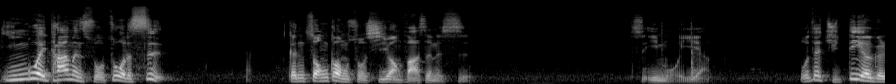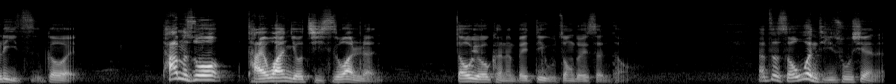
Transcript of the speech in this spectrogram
因为他们所做的事，跟中共所希望发生的事是一模一样。我再举第二个例子，各位，他们说台湾有几十万人都有可能被第五纵队渗透，那这时候问题出现了，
